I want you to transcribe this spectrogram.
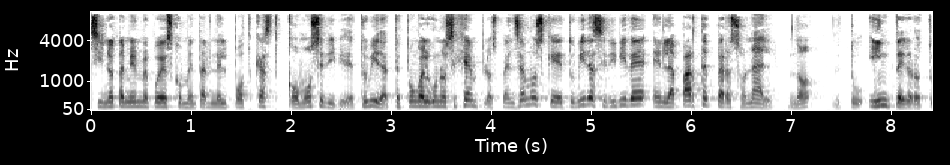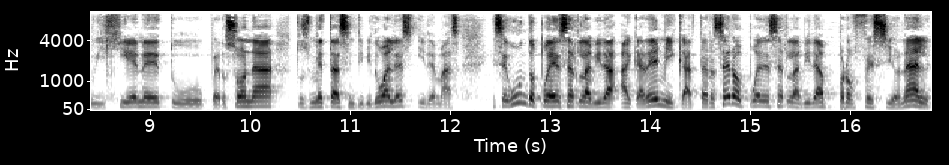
Si no, también me puedes comentar en el podcast cómo se divide tu vida. Te pongo algunos ejemplos. Pensemos que tu vida se divide en la parte personal, ¿no? Tu íntegro, tu higiene, tu persona, tus metas individuales y demás. segundo puede ser la vida académica. Tercero puede ser la vida profesional.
